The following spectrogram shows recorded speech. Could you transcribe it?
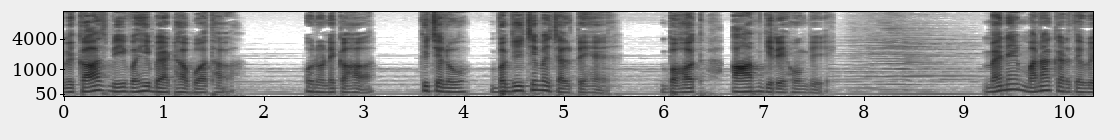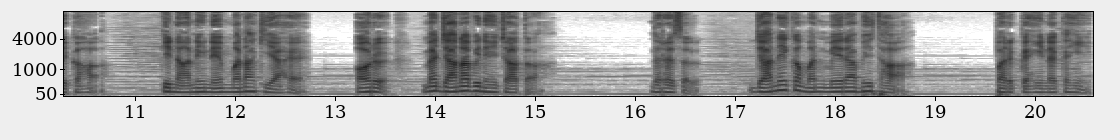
विकास भी वहीं बैठा हुआ था। उन्होंने कहा कि चलो, बगीचे में चलते हैं। बहुत आम गिरे होंगे। मैंने मना करते हुए कहा कि नानी ने मना किया है और मैं जाना भी नहीं चाहता। दरअसल, जाने का मन मेरा भी था, पर कहीं ना कहीं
